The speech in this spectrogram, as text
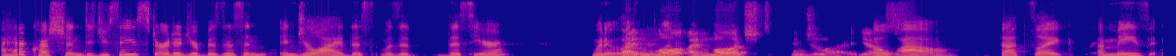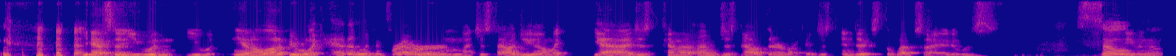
I had a question. Did you say you started your business in in July? This was it this year? When it I la- I launched in July. Yes. Oh wow. That's like amazing. yeah. So you wouldn't you would you know a lot of people were like, hey, I've been looking forever and I just found you. I'm like, yeah, I just kind of I'm just out there. Like I just indexed the website. It was So even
